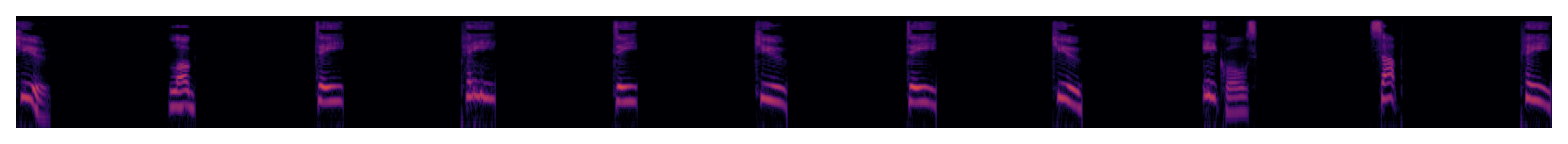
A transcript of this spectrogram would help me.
q. Log. D. P. D. Q. D. Q. Equals. Sup. P.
